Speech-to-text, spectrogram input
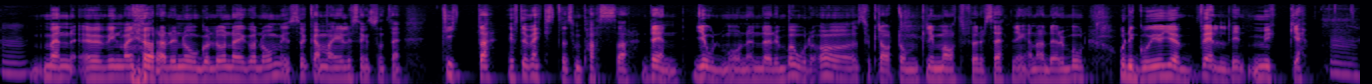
Mm. Men eh, vill man göra det någorlunda ekonomiskt så kan man ju liksom så att säga, titta efter växter som passar den jordmånen där du bor och såklart de klimatförutsättningarna där du bor. Och det går ju att göra väldigt mycket. Mm.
